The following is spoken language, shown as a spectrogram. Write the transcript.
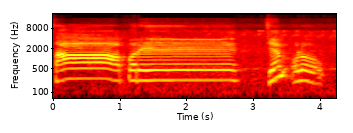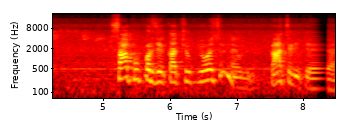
સાપ રે. જેમ ઓલો સાપ ઉપર જે કાચું કયું હોય છે ને ઓલી. કાચડી કહેવાય.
